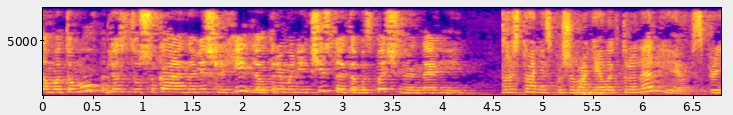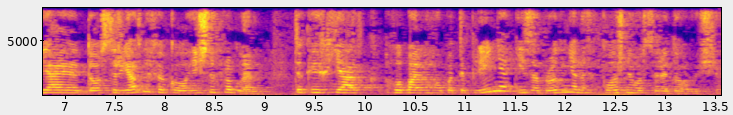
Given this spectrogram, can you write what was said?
Саме тому людство шукає нові шляхи для отримання чистої та безпечної енергії. Зростання споживання електроенергії сприяє до серйозних екологічних проблем, таких як глобального потепління і забруднення навколишнього середовища.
